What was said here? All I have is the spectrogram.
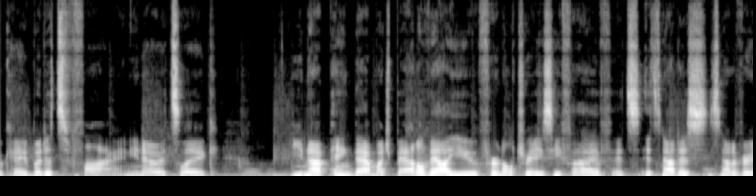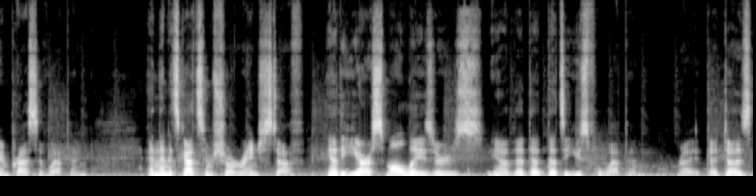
Okay, but it's fine. You know, it's like you're not paying that much battle value for an Ultra AC5. It's it's not as it's not a very impressive weapon. And then it's got some short range stuff. You know, the ER small lasers, you know, that, that that's a useful weapon, right? That does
